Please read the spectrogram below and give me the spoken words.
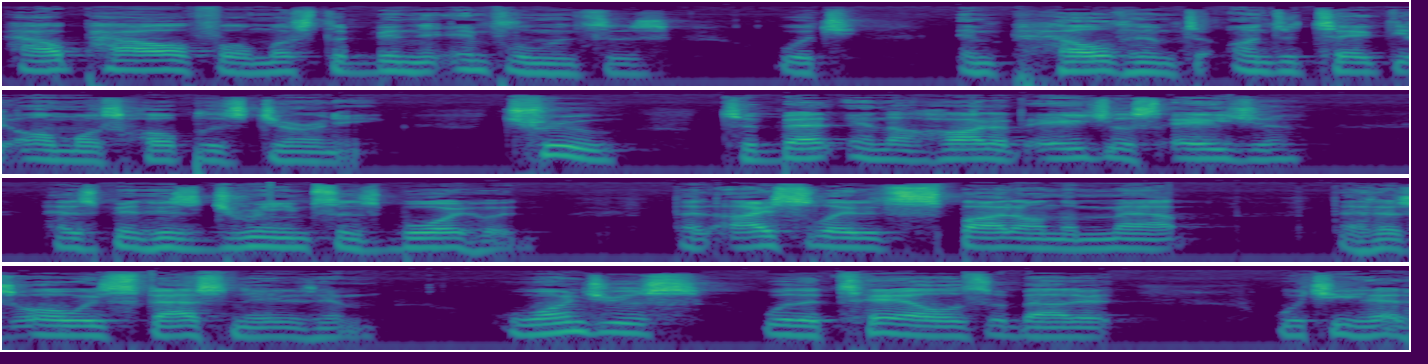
How powerful must have been the influences which impelled him to undertake the almost hopeless journey. True, Tibet in the heart of ageless Asia has been his dream since boyhood, that isolated spot on the map that has always fascinated him. Wondrous were the tales about it which he had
